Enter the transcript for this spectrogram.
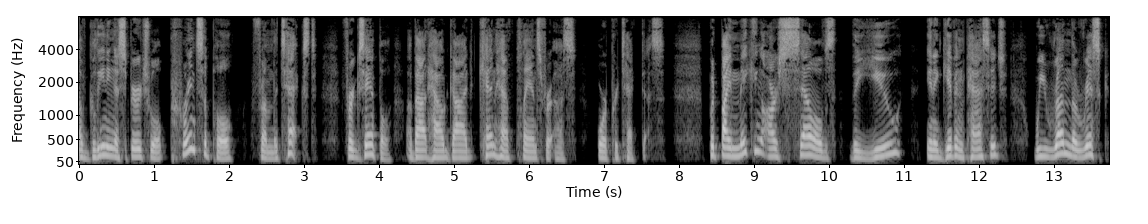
of gleaning a spiritual principle from the text. For example, about how God can have plans for us or protect us. But by making ourselves the you in a given passage, we run the risk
